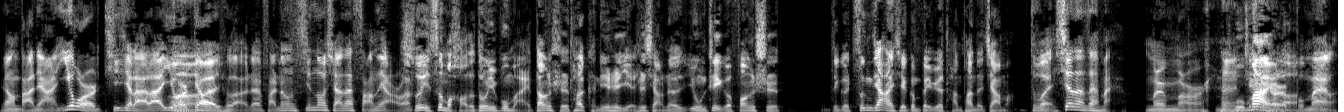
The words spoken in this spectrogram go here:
让大家一会儿提起来了，一会儿掉下去了，这反正心都悬在嗓子眼儿了。所以这么好的东西不买，当时他肯定是也是想着用这个方式，这个增加一些跟北约谈判的价码。对，现在再买，门门儿不卖了 不卖了。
